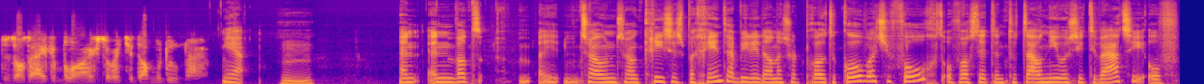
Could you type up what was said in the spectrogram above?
Dus dat is eigenlijk het belangrijkste wat je dan moet doen. eh. ja. Mhm. En, en wat zo'n zo'n crisis begint, hebben jullie dan een soort protocol wat je volgt? Of was dit een totaal nieuwe situatie? Of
